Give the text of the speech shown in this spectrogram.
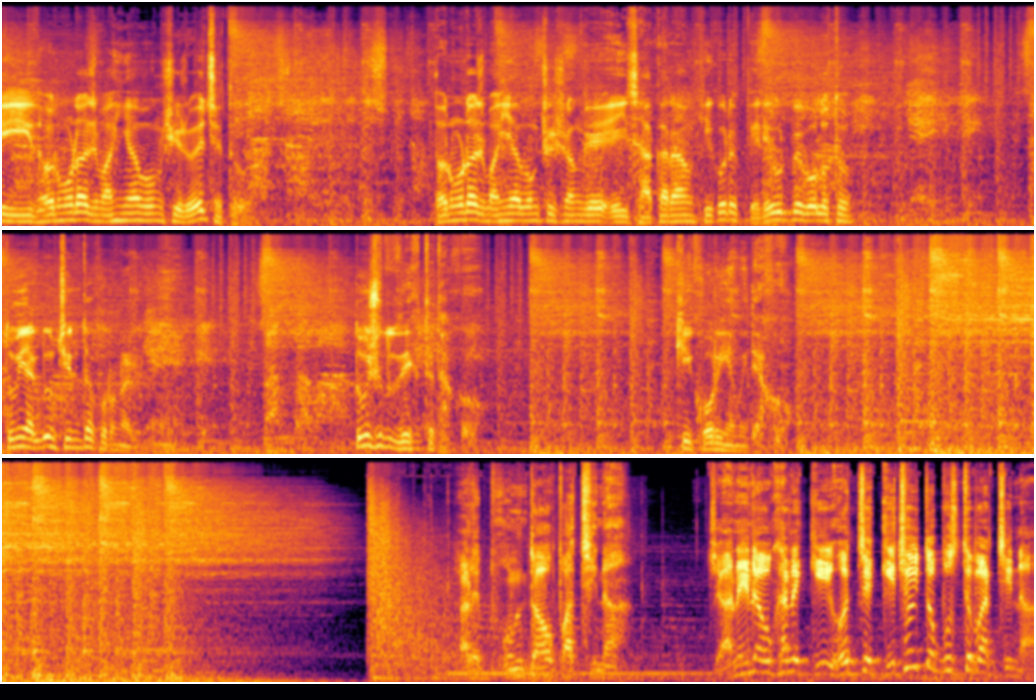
এই ধর্মরাজ মাহিয়া বংশী রয়েছে তো। ধর্মরাজ মাহিয়া বংশীর সঙ্গে এই সাকারাম কি করে পেরে উঠবে বলো তো? তুমি একদম চিন্তা করো না তুমি শুধু দেখতে থাকো। কি করি আমি দেখো? আরে ফোনটাও পাচ্ছি না। জানি না ওখানে কি হচ্ছে কিছুই তো বুঝতে পারছি না।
